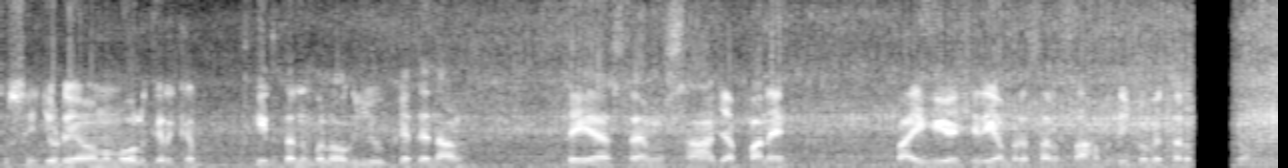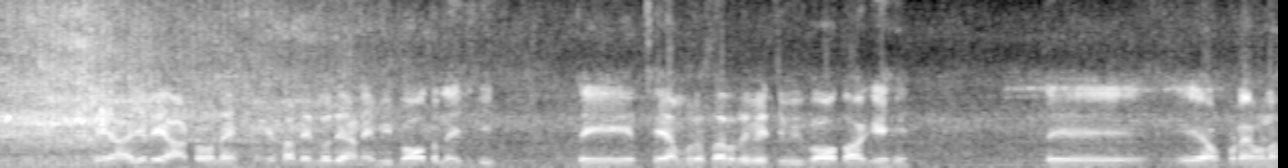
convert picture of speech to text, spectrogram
ਤੁਸੀਂ ਜੁੜੇ ਹੋ ਅਨਮੋਲ ਕਿਰਕ- ਕੀਰਤਨ ਬਲੌਗ ਯੂਕੇ ਦੇ ਨਾਲ। ਤੇ ਇਸ ਟਾਈਮ ਸਾਂਝ ਆਪਾਂ ਨੇ ਪਾਈ ਹੋਈ ਹੈ ਸ਼੍ਰੀ ਅੰਮ੍ਰਿਤਸਰ ਸਾਹਿਬ ਦੀ ਪਵਿੱਤਰ ਤੋਂ। ਤੇ ਆ ਜਿਹੜੇ ਆਟੋ ਨੇ, ਇਹ ਸਾਡੇ ਲੁਧਿਆਣੇ ਵੀ ਬਹੁਤ ਨੇ ਜੀ। ਤੇ ਇੱਥੇ ਅੰਮ੍ਰਿਤਸਰ ਦੇ ਵਿੱਚ ਵੀ ਬਹੁਤ ਆ ਗਏ ਇਹ। ਤੇ ਇਹ ਆਪਣੇ ਹੁਣ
